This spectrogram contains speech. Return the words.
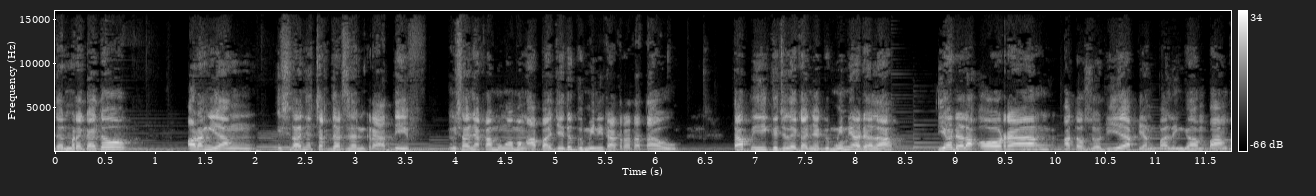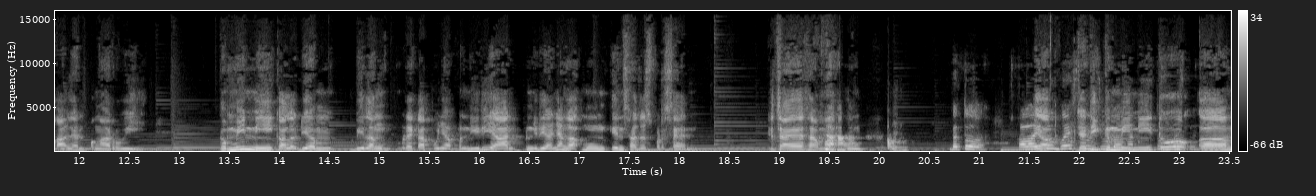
dan mereka itu orang yang istilahnya cerdas dan kreatif. Misalnya kamu ngomong apa aja itu Gemini rata-rata tahu. Tapi kejelekannya Gemini adalah dia adalah orang atau zodiak yang paling gampang kalian pengaruhi. Gemini kalau dia bilang mereka punya pendirian, pendiriannya nggak mungkin 100%. Percaya sama aku. Betul. Kalau Ya, itu gue jadi Gemini itu banget. em,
